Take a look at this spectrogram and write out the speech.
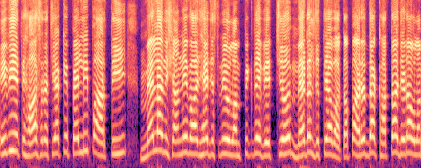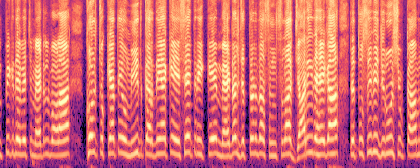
ਇਹ ਵੀ ਇਤਿਹਾਸ ਰਚਿਆ ਕਿ ਪਹਿਲੀ ਭਾਰਤੀ ਮਹਿਲਾ ਨਿਸ਼ਾਨੇਬਾਜ਼ ਹੈ ਜਿਸ ਨੇ 올림픽 ਦੇ ਵਿੱਚ ਮੈਡਲ ਜਿੱਤਿਆ ਵਾ ਤਾਂ ਭਾਰਤ ਦਾ ਖਾਤਾ ਜਿਹੜਾ 올림픽 ਦੇ ਵਿੱਚ ਮੈਡਲ ਵਾਲਾ ਖੁੱਲ ਚੁੱਕਿਆ ਤੇ ਉਮੀਦ ਕਰਦੇ ਹਾਂ ਕਿ ਇਸੇ ਤਰੀਕੇ ਮੈਡਲ ਜਿੱਤਣ ਦਾ ਸਿਲਸਿਲਾ ਜਾਰੀ ਰਹੇਗਾ ਤੇ ਤੁਸੀਂ ਵੀ ਜਰੂਰ ਸ਼ੁਭਕਾਮਨਾਵਾਂ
